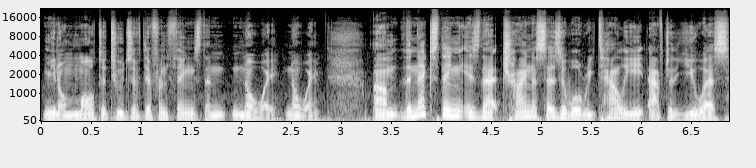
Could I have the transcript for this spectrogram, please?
you know, multitudes of different things, then no way, no way. Um, the next thing is that China says it will retaliate after the U.S.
